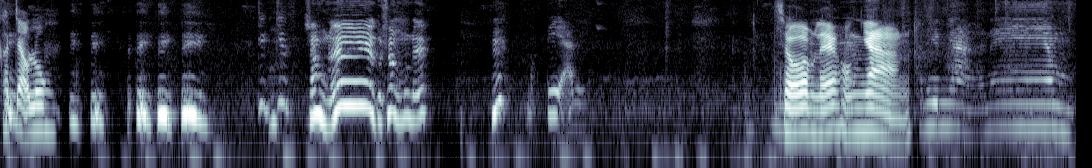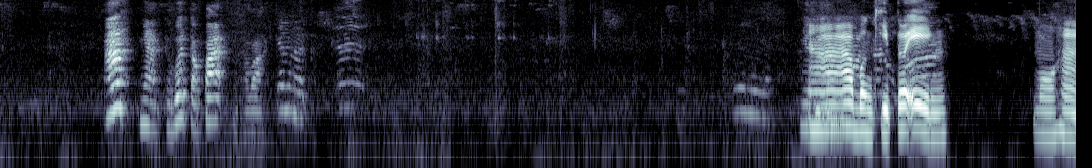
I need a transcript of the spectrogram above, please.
เขาเจ้าลงจิ๊กจิ๊กช่างเลยกูช่างมึงเลยเตี้ยเลยชอบแล้วของย่างคันเห็นงานแนมอะงานกับเบิดกับป้าค่ะว่าจังเลย อ่าเบิ่งคลิปตัวเองโมหา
